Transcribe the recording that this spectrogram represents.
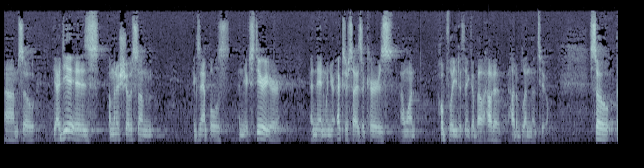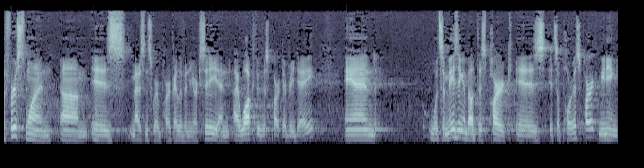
um, so the idea is I'm going to show some examples in the exterior, and then when your exercise occurs, I want hopefully you to think about how to, how to blend the two. So the first one um, is Madison Square Park. I live in New York City, and I walk through this park every day. And what's amazing about this park is it's a porous park, meaning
